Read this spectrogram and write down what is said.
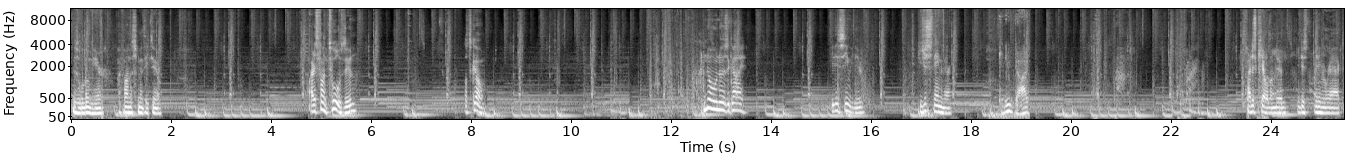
There's a loom here. I found a smithy too. I just found tools, dude. Let's go. No, no, there's a guy. He didn't see me, dude. He's just standing there. Can you die? I just killed him, dude. He just didn't even react.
